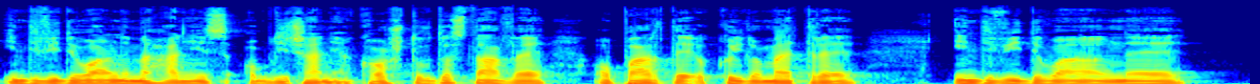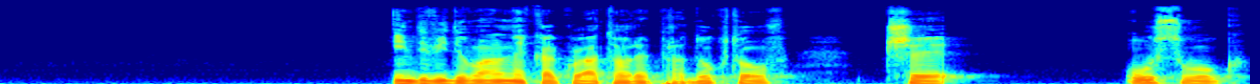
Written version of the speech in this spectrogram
indywidualny mechanizm obliczania kosztów dostawy oparty o kilometry, indywidualny, indywidualne kalkulatory produktów, czy usług,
